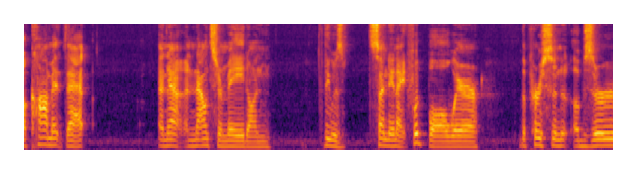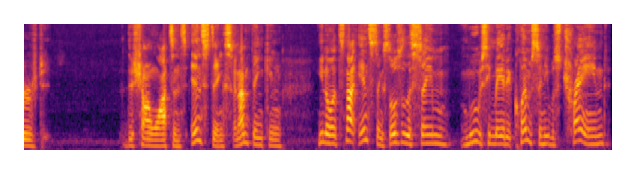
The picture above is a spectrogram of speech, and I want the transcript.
a comment that an announcer made on I think it was Sunday Night Football, where the person observed Deshaun Watson's instincts, and I'm thinking, you know, it's not instincts; those are the same moves he made at Clemson. He was trained.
